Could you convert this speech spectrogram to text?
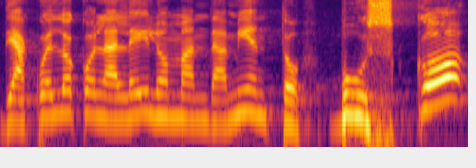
de acuerdo con la ley y los mandamientos, buscó,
